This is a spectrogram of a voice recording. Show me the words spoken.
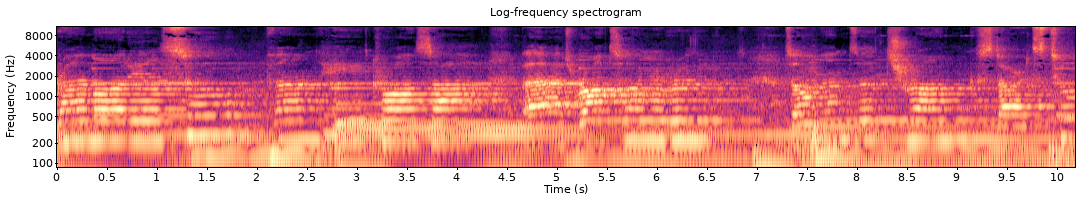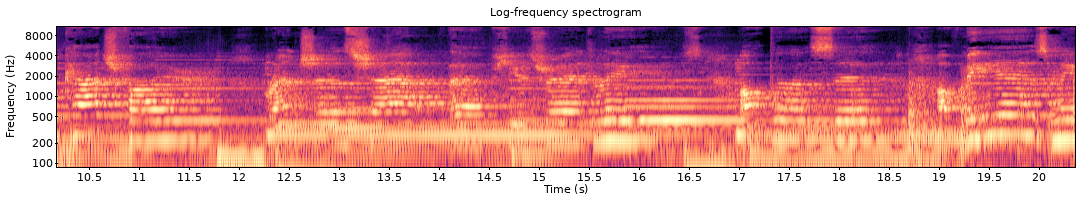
Primordial soup and he'd cross that rotten root. Trunk starts to catch fire. Branches shed their putrid leaves. Opposite of me is me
